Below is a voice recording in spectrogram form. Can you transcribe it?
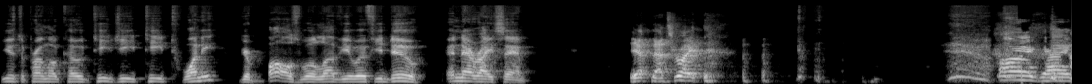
Use the promo code TGT20. Your balls will love you if you do. Isn't that right, Sam? Yep, that's right. All right, guys.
